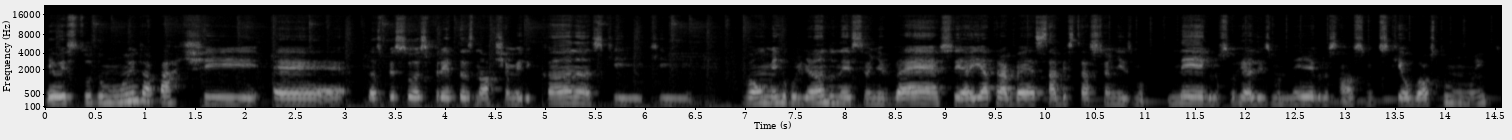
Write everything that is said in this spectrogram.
Eu estudo muito a parte é, das pessoas pretas norte-americanas que, que vão mergulhando nesse universo, e aí através, sabe, estacionismo negro, surrealismo negro, são assuntos que eu gosto muito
